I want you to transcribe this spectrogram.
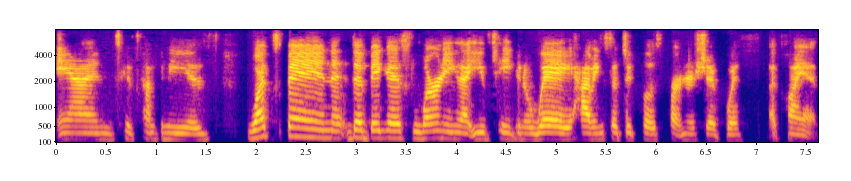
and his company is what's been the biggest learning that you've taken away having such a close partnership with a client?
